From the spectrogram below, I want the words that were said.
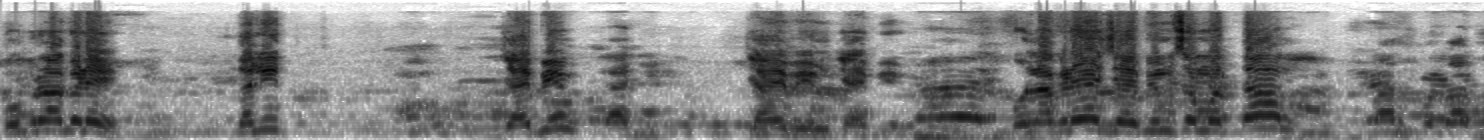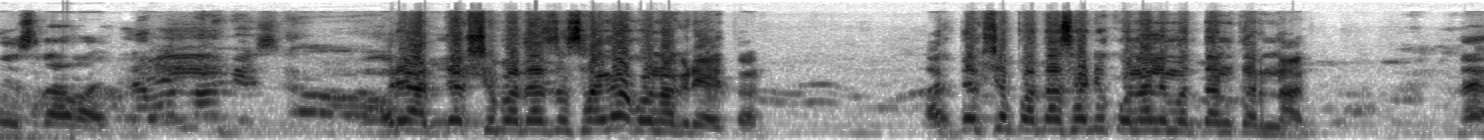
कोबरागडे दलित. जय भीम. जय भीम. जय भीम कोणाकडे आहे जय भीमचं मतदान? अरे अध्यक्ष पदाचं सांगा कोणाकडे आहे तर. अध्यक्ष पदासाठी कोणाला मतदान करणार? नाही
